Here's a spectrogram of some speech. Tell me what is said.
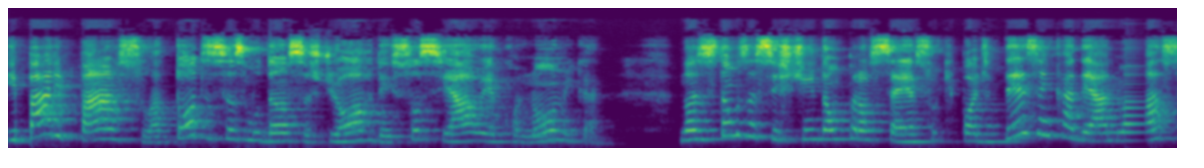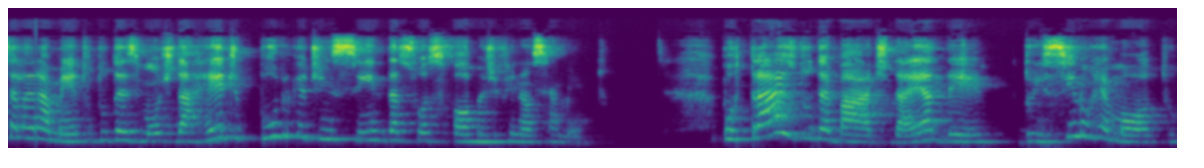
E para e passo a todas essas mudanças de ordem social e econômica, nós estamos assistindo a um processo que pode desencadear no aceleramento do desmonte da rede pública de ensino e das suas formas de financiamento. Por trás do debate da EAD, do ensino remoto,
